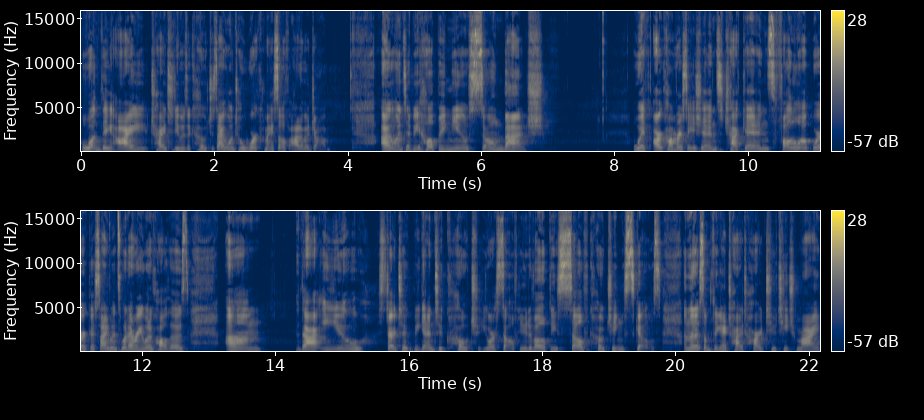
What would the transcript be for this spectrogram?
one thing I try to do as a coach is I want to work myself out of a job. I want to be helping you so much with our conversations, check-ins, follow-up work, assignments, whatever you want to call those, um, that you start to begin to coach yourself. You develop these self-coaching skills. And that is something I tried hard to teach my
